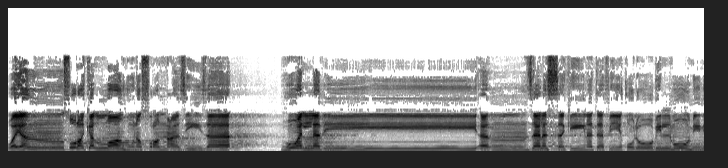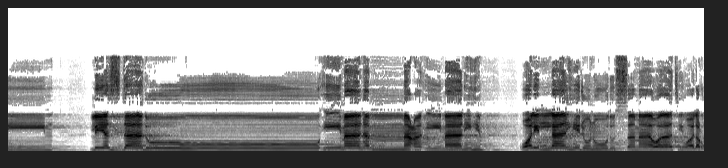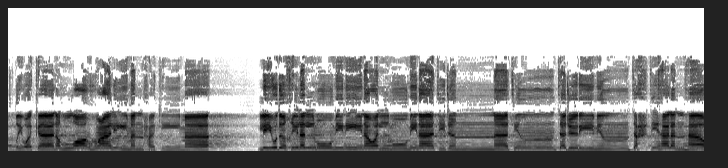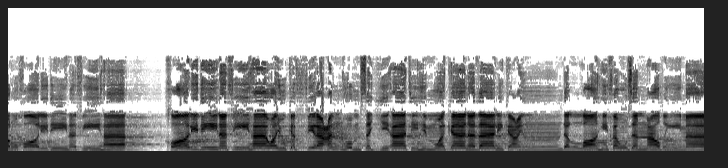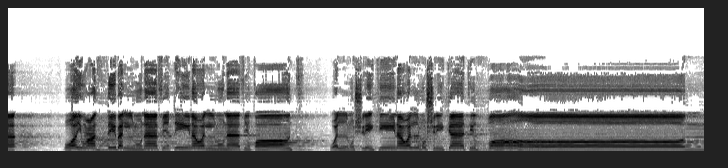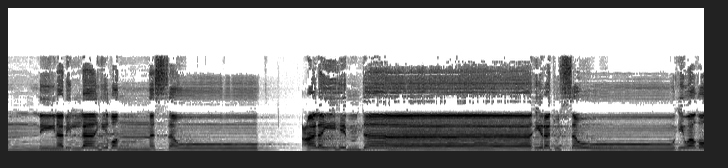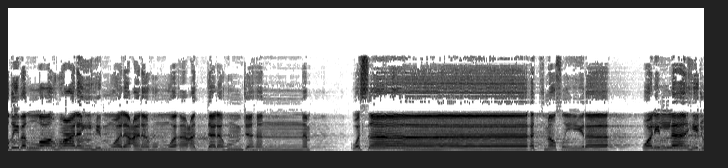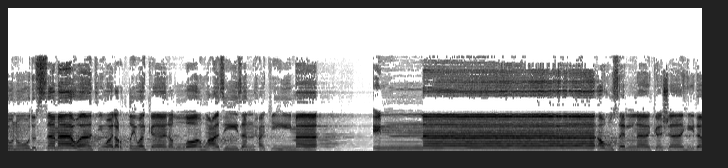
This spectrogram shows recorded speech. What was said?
وينصرك الله نصرا عزيزا. هو الذي انزل السكينه في قلوب المؤمنين ليزدادوا ايمانا مع ايمانهم ولله جنود السماوات والأرض وكان الله عليما حكيما. ليدخل المؤمنين والمؤمنات جنات تجري من تحتها الأنهار خالدين فيها خالدين فيها ويكفر عنهم سيئاتهم وكان ذلك عند الله فوزا عظيما. ويعذب المنافقين والمنافقات والمشركين والمشركات الظانين بالله ظن السوء عليهم دائرة السوء. وغضب الله عليهم ولعنهم وأعد لهم جهنم وساءت مصيرا ولله جنود السماوات والأرض وكان الله عزيزا حكيما إنا أرسلناك شاهدا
